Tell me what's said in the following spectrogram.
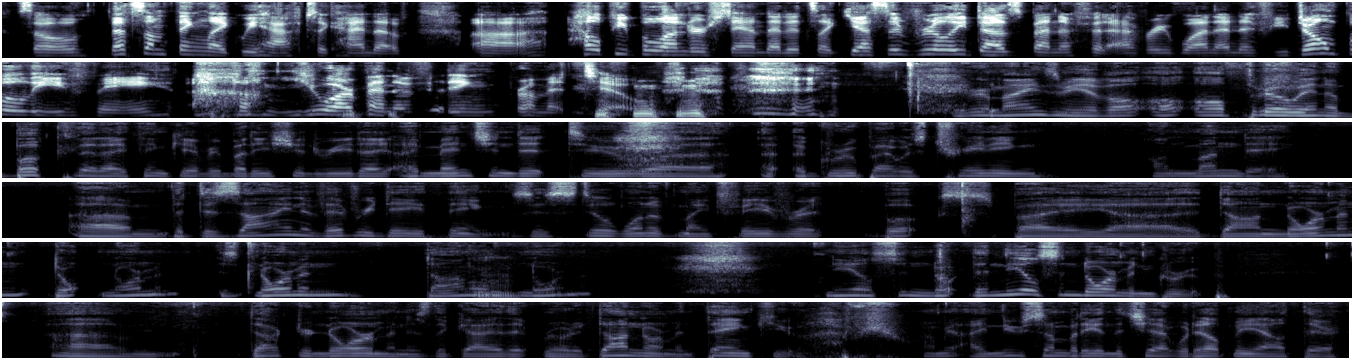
So that's something like we have to kind of uh, help people understand that it's like, yes, it really does benefit everyone. And if you don't believe me, um, you are benefiting from it too. it reminds me of, I'll, I'll, throw in a book that I think everybody should read. I, I mentioned it to uh, a, a group I was training on Monday. Um, the Design of Everyday Things is still one of my favorite books by uh, Don Norman. Do- Norman is Norman Donald mm. Norman, Nielsen, the Nielsen Norman Group. Um, Dr. Norman is the guy that wrote it. Don Norman, thank you. I mean, I knew somebody in the chat would help me out there.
